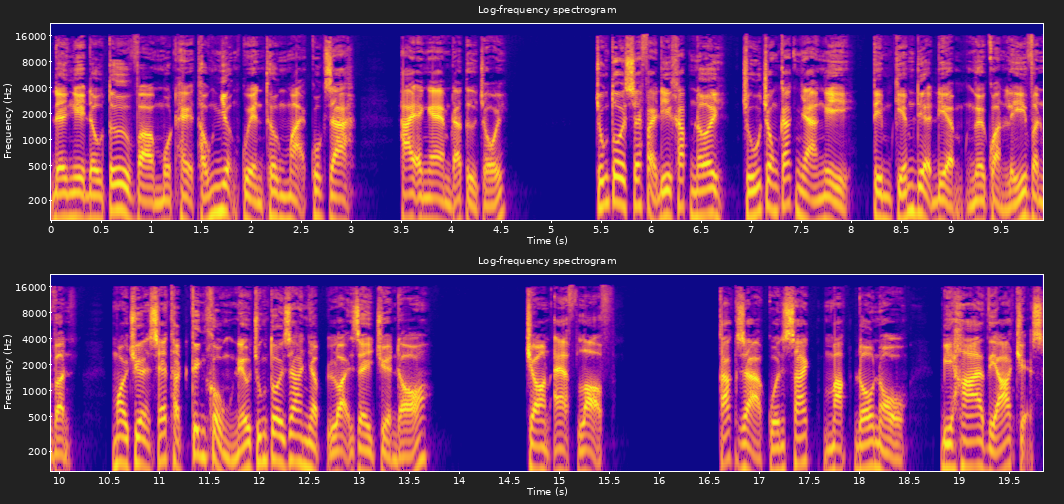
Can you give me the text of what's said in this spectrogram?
đề nghị đầu tư vào một hệ thống nhượng quyền thương mại quốc gia, hai anh em đã từ chối. Chúng tôi sẽ phải đi khắp nơi, trú trong các nhà nghỉ, tìm kiếm địa điểm, người quản lý vân vân. Mọi chuyện sẽ thật kinh khủng nếu chúng tôi gia nhập loại dây chuyền đó. John F. Love Tác giả cuốn sách McDonald Behind the Arches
